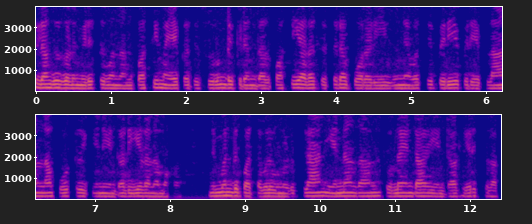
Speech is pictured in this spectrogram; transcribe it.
கிழங்குகளும் எடுத்து வந்தான். பசி மயக்கத்தில் சுருண்டு கிடந்தாள். பசியால செத்துட போறடி. உன்னை வச்சு பெரிய பெரிய பிளான்லாம் போட்டிருக்கேன் என்றால் இயலனமாக நிமிர்ந்து பார்த்தவள் உன்னோட பிளான் என்னதான் சொல்லேண்டா என்றாள் எரிச்சலாக.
